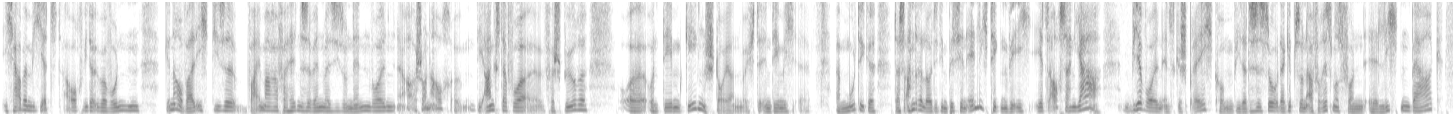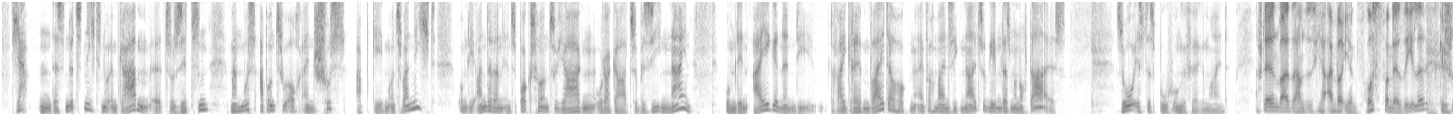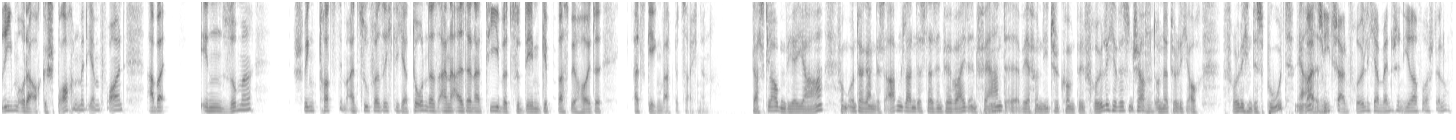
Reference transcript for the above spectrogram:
ich habe mich jetzt auch wieder überwunden, genau, weil ich diese Weimarer Verhältnisse, wenn wir sie so nennen wollen, schon auch ähm, die Angst davor äh, verspüre und dem gegensteuern möchte, indem ich äh, ermutige, dass andere Leute, die ein bisschen ähnlich ticken wie ich, jetzt auch sagen, ja, wir wollen ins Gespräch kommen wieder. Das ist so, da gibt es so einen Aphorismus von Lichtenberg. Ja, hm, das nützt nichts, nur im Graben zu sitzen. Man muss ab und zu auch einen Schuss abgeben. Und zwar nicht, um die anderen ins Boxhorn zu jagen oder gar zu besiegen. Nein, um den eigenen, die drei Gräben weiter hocken, einfach mal ein Signal zu geben, dass man noch da ist. So ist das Buch ungefähr gemeint. Stellenweise haben Sie sich einfach Ihren Frust von der Seele geschrieben oder auch gesprochen mit Ihrem Freund, aber in Summe schwingt trotzdem ein zuversichtlicher Ton, dass es eine Alternative zu dem gibt, was wir heute als Gegenwart bezeichnen. Das glauben wir ja. Vom Untergang des Abendlandes, da sind wir weit entfernt. Äh, wer von Nietzsche kommt, will fröhliche Wissenschaft mhm. und natürlich auch fröhlichen Disput. Ja, War also, Nietzsche ein fröhlicher Mensch in Ihrer Vorstellung?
